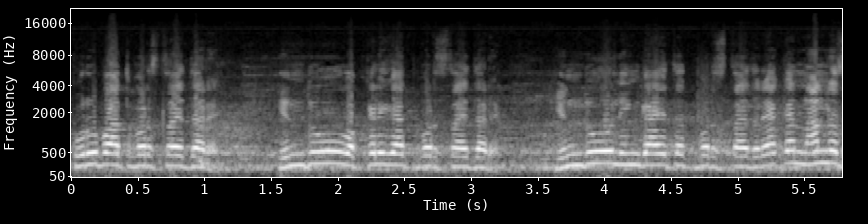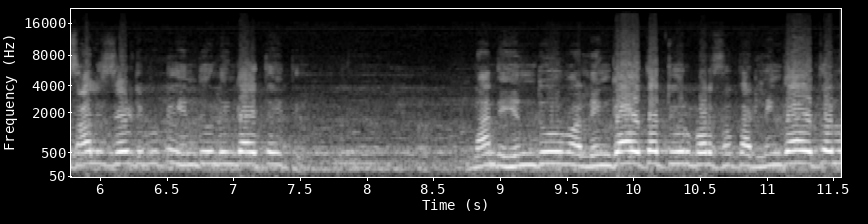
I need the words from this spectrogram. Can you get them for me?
ಕುರುಬಾತ್ ಬರೆಸ್ತಾ ಇದ್ದಾರೆ. ಹಿಂದೂ ಒಕ್ಕಲಿಗಾತ್ ಬರೆಸ್ತಾ ಇದ್ದಾರೆ. ಹಿಂದೂ ಲಿಂಗಾಯತತ್ ಬರೆಸ್ತಾ ಇದ್ದಾರೆ. ಯಾಕಂದ್ರೆ ನನ್ನ ಸಾಲಿ ಸರ್ಟಿಫಿಕೇಟ್ ಹಿಂದೂ ಲಿಂಗಾಯತ ಐತಿ. ನಂದು ಹಿಂದೂ ಲಿಂಗಾಯತ ಇವ್ರು ಬರ್ಸತ್ತಾರೆ ಲಿಂಗಾಯತನ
